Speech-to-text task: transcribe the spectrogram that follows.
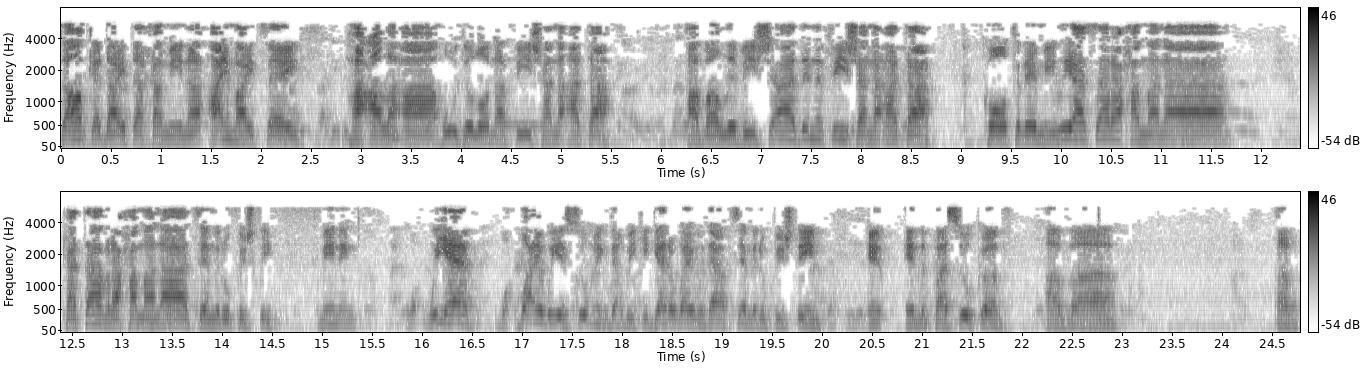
Salka daita chamina. I might say ha'alahu de lo nafish hana'ata. Aval levisha de nafish hana'ata. Kol tremili asara hamana. Katav rahamana tzemru pishtim. Meaning, we have. Why are we assuming that we can get away without tzemru pishtim in, in the pasuk of of uh, of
